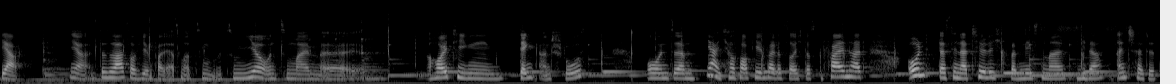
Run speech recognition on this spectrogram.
ja, ja, das war es auf jeden Fall erstmal zu, zu mir und zu meinem äh, heutigen Denkanstoß. Und ähm, ja, ich hoffe auf jeden Fall, dass euch das gefallen hat und dass ihr natürlich beim nächsten Mal wieder einschaltet.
